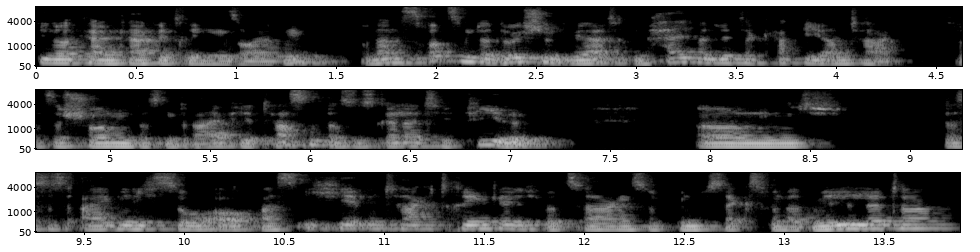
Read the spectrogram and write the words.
die noch keinen Kaffee trinken sollten. Und dann ist trotzdem der Durchschnitt wert ein halber Liter Kaffee am Tag. Das ist schon, das sind drei, vier Tassen, das ist relativ viel. Und das ist eigentlich so auch, was ich jeden Tag trinke. Ich würde sagen, so 500, 600 Milliliter.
